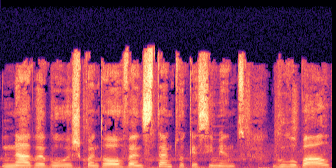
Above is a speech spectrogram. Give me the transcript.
nada boas quanto ao avanço tanto do aquecimento global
